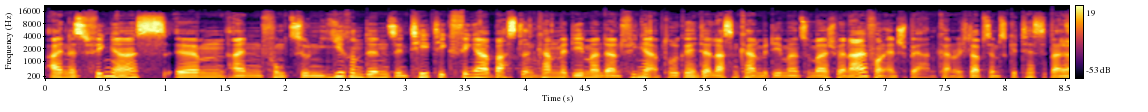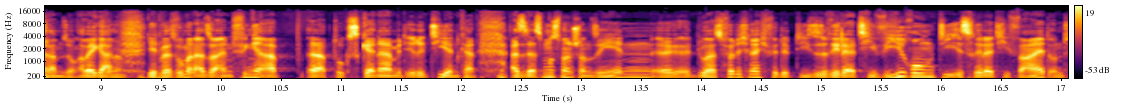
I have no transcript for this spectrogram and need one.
eines Fingers ähm, einen funktionierenden Synthetikfinger basteln kann, mit dem man dann Fingerabdrücke hinterlassen kann, mit dem man zum Beispiel ein iPhone entsperren kann. Und ich glaube, sie haben es getestet bei Ja, Samsung, aber egal. genau. Jedenfalls, wo man also einen Fingerabdruckscanner mit irritieren kann. Also das muss man schon sehen. Äh, Du hast völlig recht, Philipp. Diese Relativierung, die ist relativ weit und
